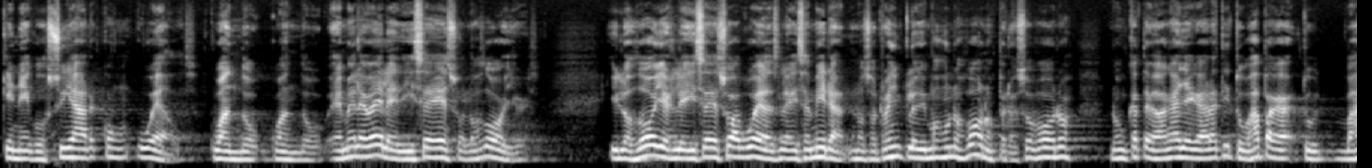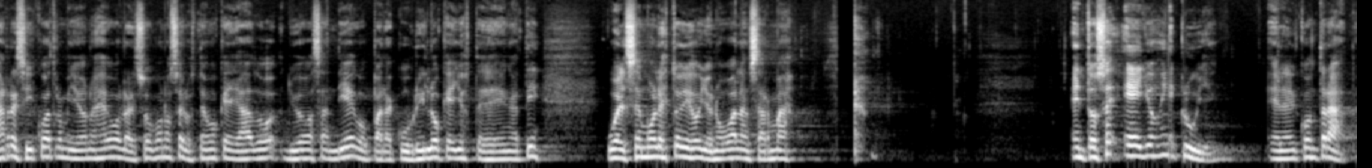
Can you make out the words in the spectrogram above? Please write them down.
que negociar con Wells. Cuando, cuando MLB le dice eso a los Dodgers, y los Dodgers le dice eso a Wells, le dice, mira, nosotros incluimos unos bonos, pero esos bonos nunca te van a llegar a ti, tú vas a, pagar, tú vas a recibir 4 millones de dólares, esos bonos se los tengo que llevar yo a San Diego para cubrir lo que ellos te den a ti. Wells se molestó y dijo, yo no voy a lanzar más. Entonces ellos incluyen en el contrato,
